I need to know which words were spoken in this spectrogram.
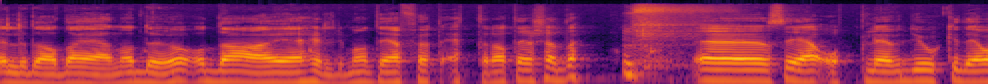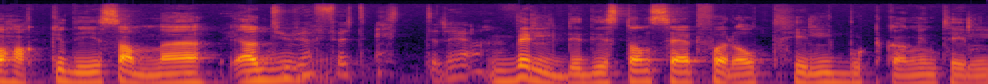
eller da Diana døde. Og da er jeg heldig med at jeg er født etter at det skjedde. Eh, så jeg opplevde jo ikke det å ha ikke de samme Jeg Du er født etter det, ja. veldig distansert forhold til bortgangen til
